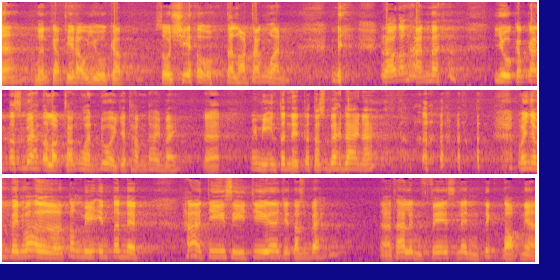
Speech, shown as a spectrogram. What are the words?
นะเหมือนกับที่เราอยู่กับโซเชียลตลอดทั้งวัน เราต้องหันมาอยู่กับการ تسبيح ตลอดทั้งวันด้วยจะทำได้ไหม นะไม่มีอินเทอร์เน็ตก็تسبيح ได้นะ ไม่จำเป็นว่าเออต้องมีอินเทอร์เน็ต 5G 4G จะ تسبيح นะถ้าเล่นเฟซเล่น TikTok เนี่ย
